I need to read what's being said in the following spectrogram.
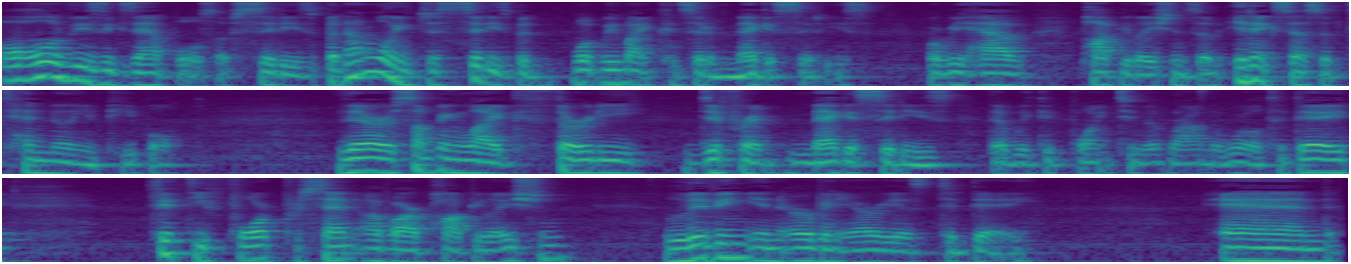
all of these examples of cities, but not only just cities, but what we might consider megacities where we have populations of in excess of 10 million people. There are something like 30 different megacities that we could point to around the world. Today, 54% of our population living in urban areas today. And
